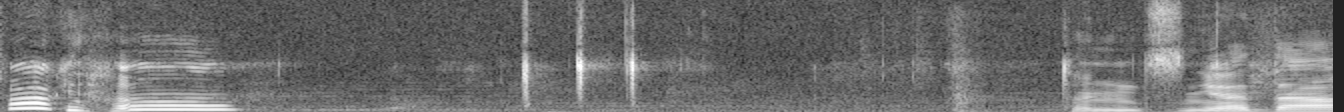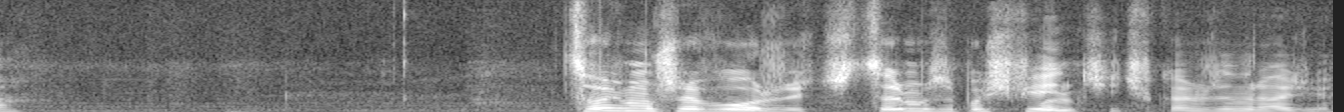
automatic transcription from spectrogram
Fucking hell. To nic nie da. Coś muszę włożyć, coś muszę poświęcić w każdym razie.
